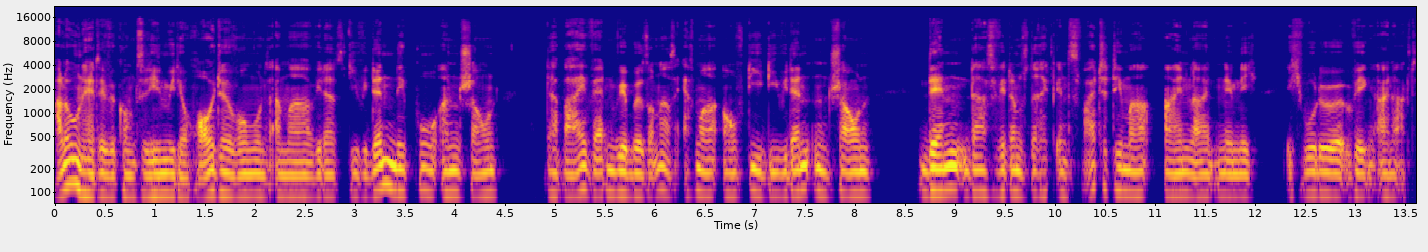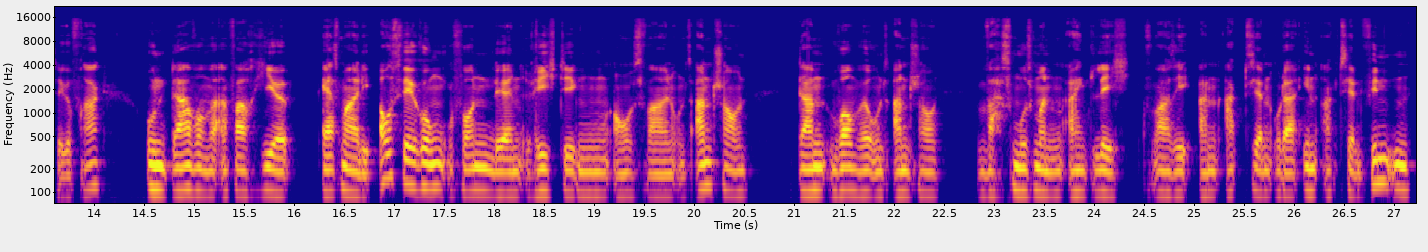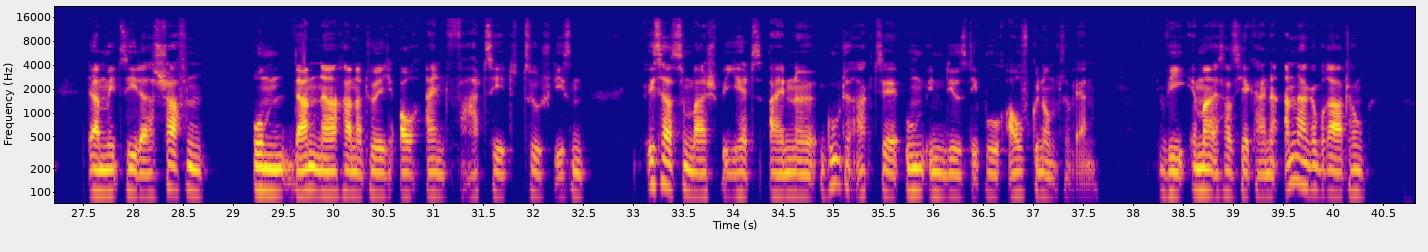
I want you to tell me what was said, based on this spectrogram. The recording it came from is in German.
Hallo und herzlich willkommen zu diesem Video. Heute wollen wir uns einmal wieder das Dividendendepot anschauen. Dabei werden wir besonders erstmal auf die Dividenden schauen, denn das wird uns direkt ins zweite Thema einleiten, nämlich ich wurde wegen einer Aktie gefragt und da wollen wir einfach hier erstmal die Auswirkungen von den richtigen Auswahlen uns anschauen. Dann wollen wir uns anschauen, was muss man eigentlich quasi an Aktien oder in Aktien finden, damit sie das schaffen, um dann nachher natürlich auch ein Fazit zu schließen. Ist das zum Beispiel jetzt eine gute Aktie, um in dieses Depot aufgenommen zu werden? Wie immer ist das hier keine Anlageberatung,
